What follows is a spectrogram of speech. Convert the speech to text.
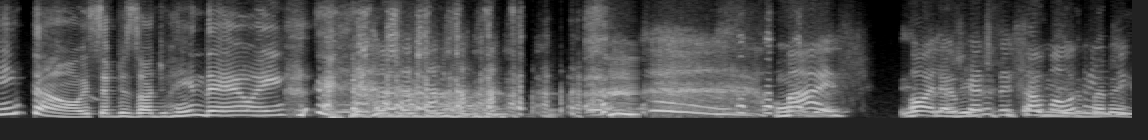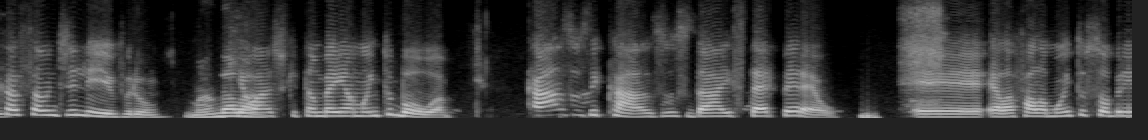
então, esse episódio rendeu, hein? Mas, olha, eu quero deixar uma outra indicação de livro. Manda que lá. eu acho que também é muito boa. Casos e Casos, da Esther Perel. É, ela fala muito sobre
